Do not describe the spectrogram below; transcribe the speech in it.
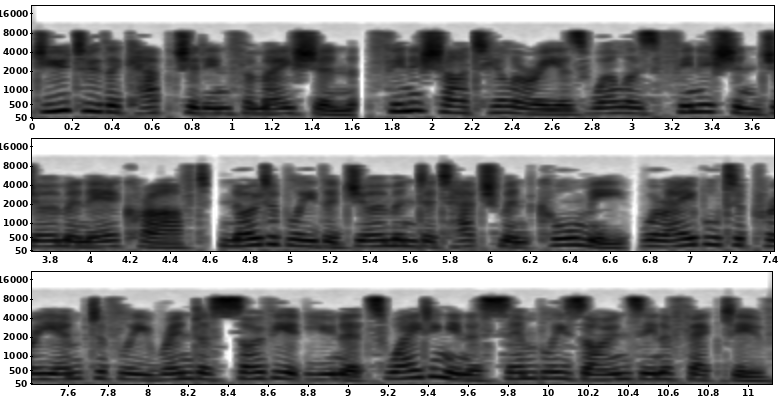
Due to the captured information, Finnish artillery as well as Finnish and German aircraft, notably the German detachment Kuhlmey, were able to preemptively render Soviet units waiting in assembly zones ineffective.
